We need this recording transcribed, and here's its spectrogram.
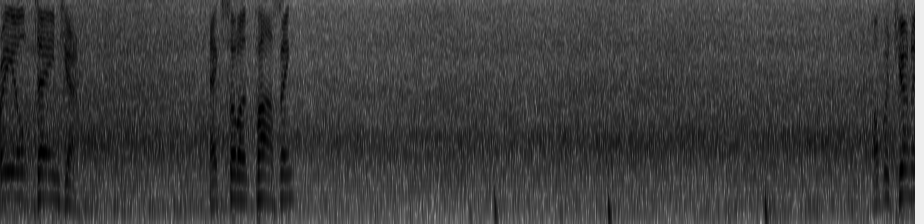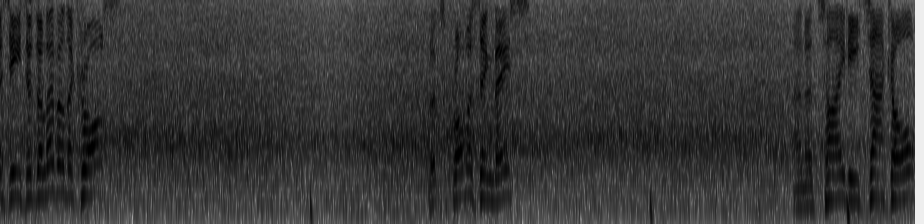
Real danger. Excellent passing. Opportunity to deliver the cross. Looks promising this. And a tidy tackle.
